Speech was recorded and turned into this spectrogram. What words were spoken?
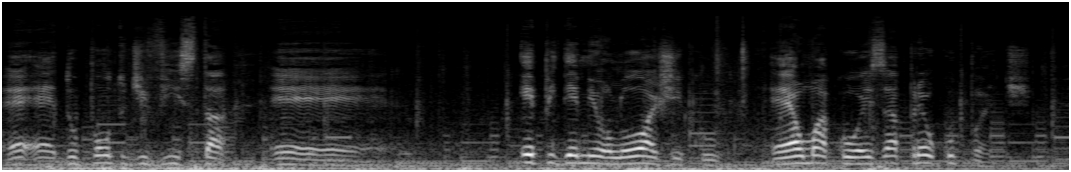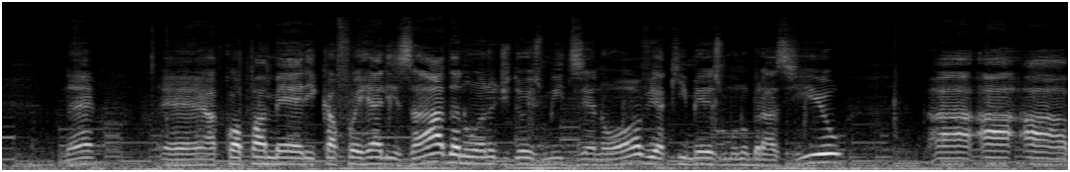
é, é do ponto de vista é, epidemiológico é uma coisa preocupante, né? É, a Copa América foi realizada no ano de 2019 aqui mesmo no Brasil. A, a, a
